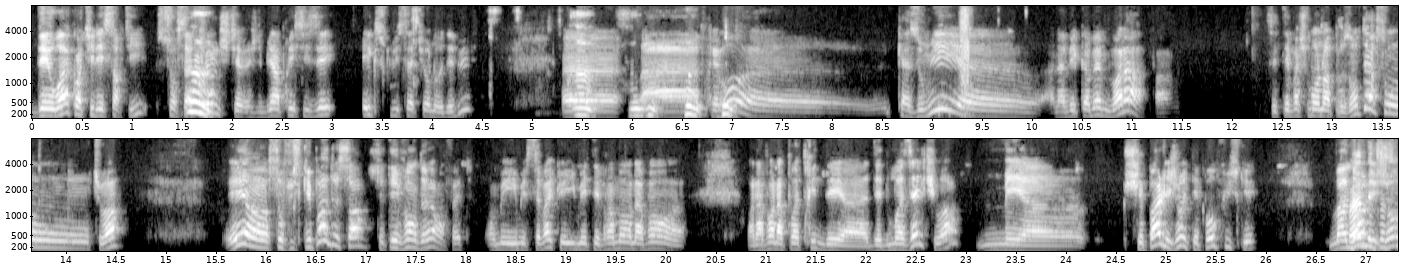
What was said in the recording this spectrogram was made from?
DOA, quand il est sorti sur Saturn, j'ai bien précisé, exclu Saturn au début. Euh, bah, frérot, euh, Kazumi, euh, elle avait quand même, voilà, c'était vachement en apesanteur, son, tu vois. Et on s'offusquait pas de ça. C'était vendeur, en fait. Mais, c'est vrai qu'il mettait vraiment en avant, en avant la poitrine des, des demoiselles, tu vois. Mais je sais pas, les gens étaient pas offusqués. Maintenant, les, gens,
